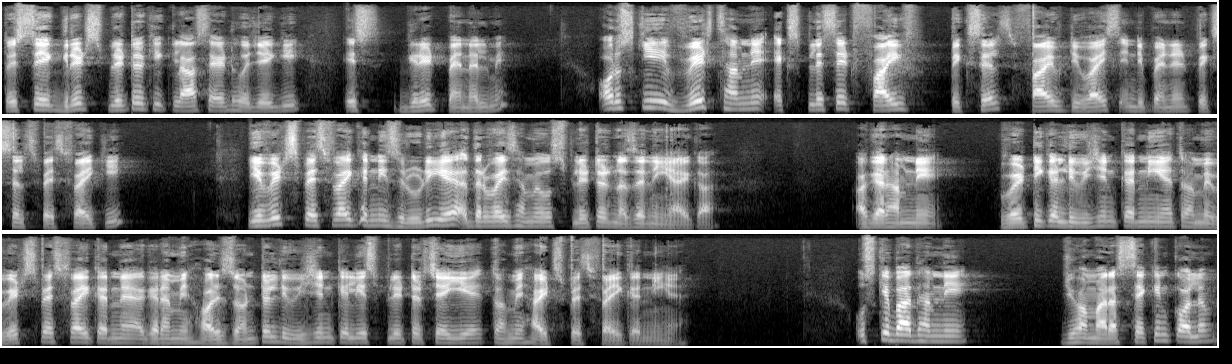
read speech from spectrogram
تو اس سے ایک گریڈ سپلیٹر کی کلاس ایڈ ہو جائے گی اس گریڈ پینل میں۔ اور اس کی ویڈ ہم نے explicit five pixels five device independent pixel specify کی۔ یہ ویٹ اسپیسیفائی کرنی ضروری ہے ادروائز ہمیں وہ سپلیٹر نظر نہیں آئے گا۔ اگر ہم نے ورٹیکل ڈویژن کرنی ہے تو ہمیں ویٹ اسپیسیفائی کرنا ہے۔ اگر ہمیں ہاریزونٹل ڈویژن کے لیے سپلیٹر چاہیے تو ہمیں ہائٹ اسپیسیفائی کرنی ہے۔ اس کے بعد ہم نے جو ہمارا second column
